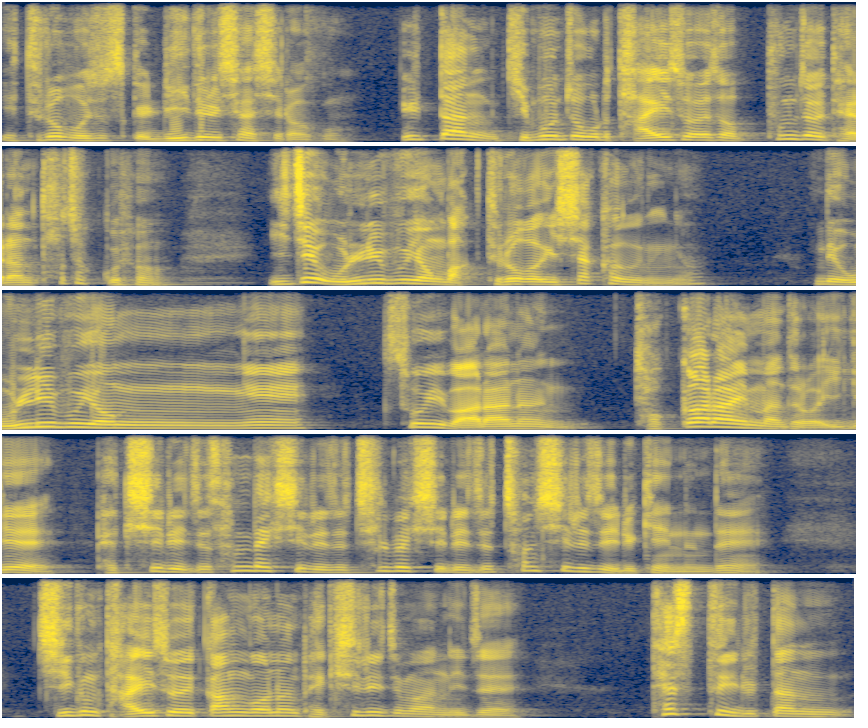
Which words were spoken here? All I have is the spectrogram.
이 들어보셨을 거예요. 리들샷이라고. 일단 기본적으로 다이소에서 품절 대란 터졌고요. 이제 올리브영 막 들어가기 시작하거든요. 근데 올리브영의 소위 말하는 저가 라인만 들어가. 이게 100 시리즈, 300 시리즈, 700 시리즈, 1000 시리즈 이렇게 있는데 지금 다이소에 깐 거는 100 시리즈만 이제 테스트 일단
